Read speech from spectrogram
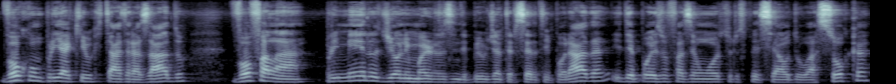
vou cumprir aqui o que está atrasado. Vou falar primeiro de Only Murders in the Building, a terceira temporada, e depois vou fazer um outro especial do Ahsoka,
